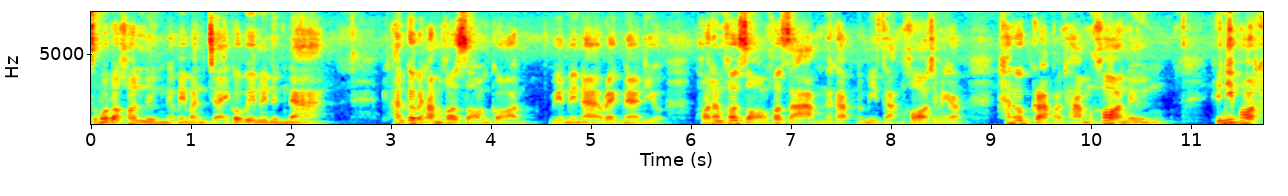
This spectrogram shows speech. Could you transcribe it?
สมมติว่าข้อหนึ่งเนี่ยไม่มั่นใจก็เว้นไว้หนึ่งหน้า ท่านก็ไปทำข้อ 2 ก่อน เว้นไว้หน้าแรกหน้าเดียว พอทำข้อ 2 ข้อ3นะครับมันมี 3 ข้อใช่ไหมครับท่านก็กลับมาทำข้อ 1 ทีนี้พอท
